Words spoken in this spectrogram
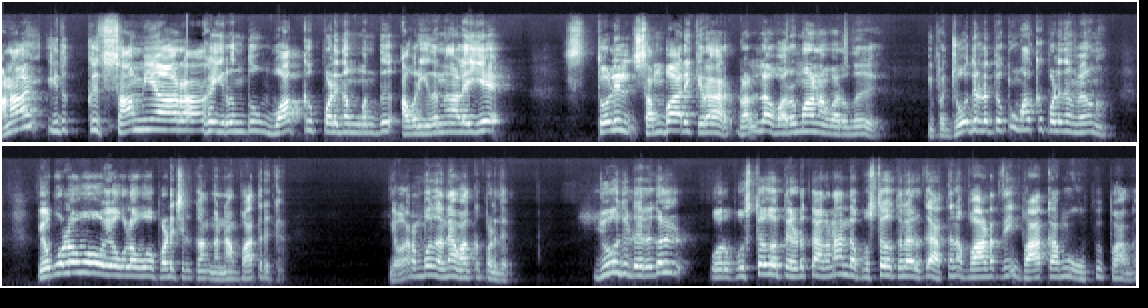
ஆனால் இதுக்கு சாமியாராக இருந்தும் வாக்கு பலிதம் வந்து அவர் இதனாலேயே தொழில் சம்பாதிக்கிறார் நல்ல வருமானம் வருது. இப்போ ஜோதிடத்துக்கும் வாக்கு பலிதம் வேணும். எவ்வளவோ எவ்வளவோ படிச்சிருக்காங்க. நான் பார்த்துருக்கேன். இங்கே வரும்போது அதான் வாக்கு பலிதம் ஜோதிடர்கள் ஒரு புஸ்தகத்தை எடுத்தாங்கன்னா அந்த புஸ்தகத்தில் இருக்க அத்தனை பாடத்தையும் பார்க்காம ஒப்பிப்பாங்க.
